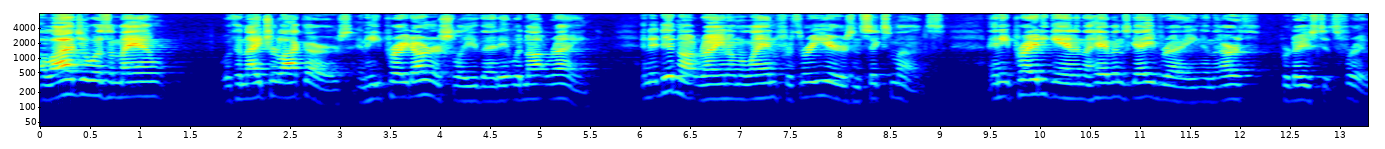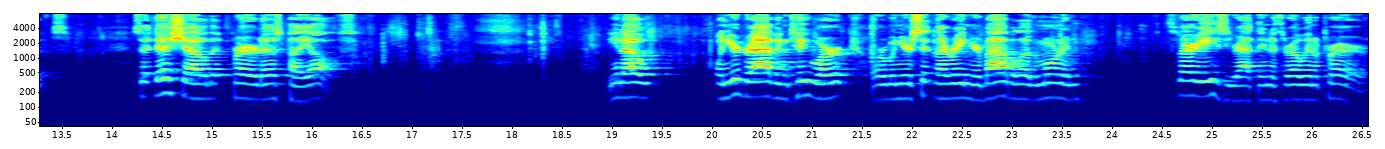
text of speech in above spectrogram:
Elijah was a man with a nature like ours, and he prayed earnestly that it would not rain. And it did not rain on the land for three years and six months. And he prayed again, and the heavens gave rain, and the earth produced its fruits. So it does show that prayer does pay off. You know, when you're driving to work or when you're sitting there reading your Bible in the morning, very easy right then to throw in a prayer.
